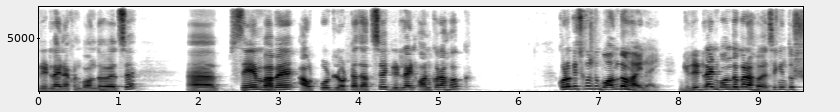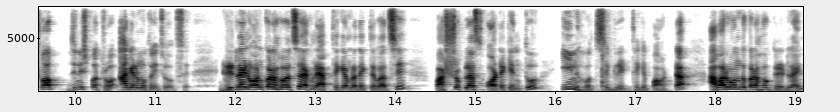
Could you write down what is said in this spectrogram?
গ্রিড লাইন এখন বন্ধ হয়েছে। সেমভাবে আউটপুট লোডটা যাচ্ছে গ্রিড লাইন অন করা হোক। কোনো কিছু কিন্তু বন্ধ হয় নাই। গ্রিড লাইন বন্ধ করা হয়েছে, কিন্তু সব জিনিসপত্র আগের মতোই চলছে। গ্রিড লাইন অন করা হয়েছে, এখন অ্যাপ থেকে আমরা দেখতে পাচ্ছি, পাঁচশো প্লাস অটে কিন্তু ইন হচ্ছে গ্রিড থেকে পাওয়ারটা আবার বন্ধ করা হোক গ্রিড লাইন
